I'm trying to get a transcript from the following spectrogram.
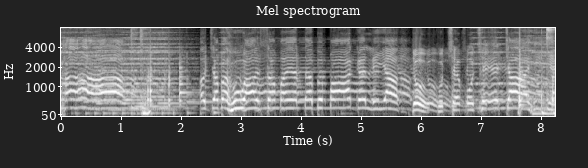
था। और जब हुआ समय तब मांग लिया, जो कुछ मुझे चाहिए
